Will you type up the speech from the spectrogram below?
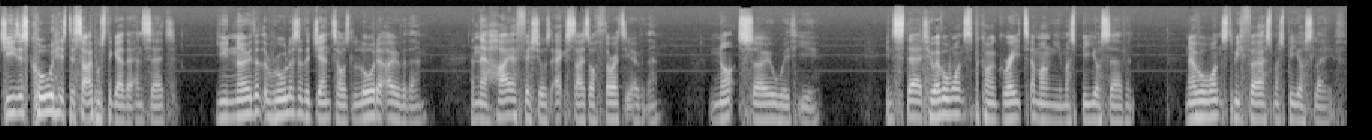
Jesus called his disciples together and said, You know that the rulers of the Gentiles lord it over them, and their high officials exercise authority over them. Not so with you. Instead, whoever wants to become great among you must be your servant and whoever wants to be first must be your slave,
